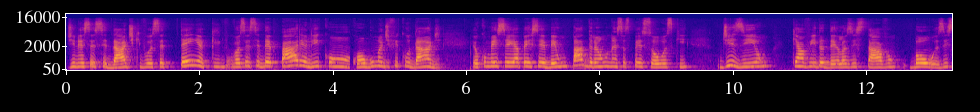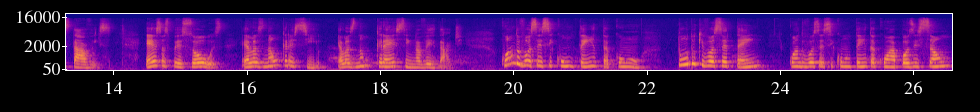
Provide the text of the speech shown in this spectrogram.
de necessidade que você tenha, que você se depare ali com, com alguma dificuldade, eu comecei a perceber um padrão nessas pessoas que diziam que a vida delas estavam boas, estáveis. Essas pessoas, elas não cresciam, elas não crescem na verdade. Quando você se contenta com tudo que você tem, quando você se contenta com a posição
